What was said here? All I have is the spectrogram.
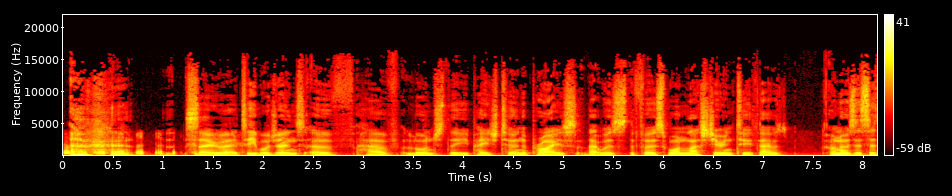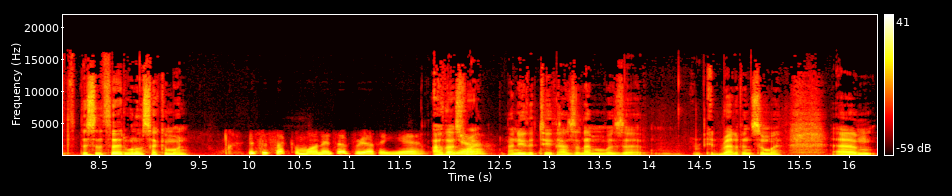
so uh, Tibor Jones have have launched the Page Turner Prize. That was the first one last year in 2000. Oh no, is this it? This is the third one or the second one? It's the second one. It's every other year. Oh, that's yeah. right. I knew that 2011 was uh, relevant somewhere. Um,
